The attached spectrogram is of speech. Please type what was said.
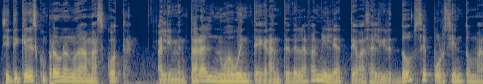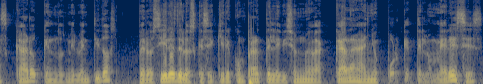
Si te quieres comprar una nueva mascota, alimentar al nuevo integrante de la familia te va a salir 12% más caro que en 2022. Pero si eres de los que se quiere comprar televisión nueva cada año porque te lo mereces,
